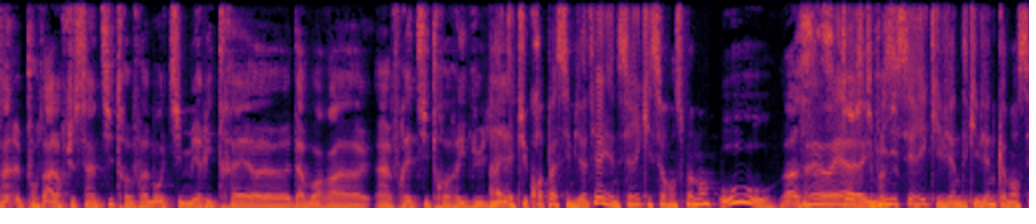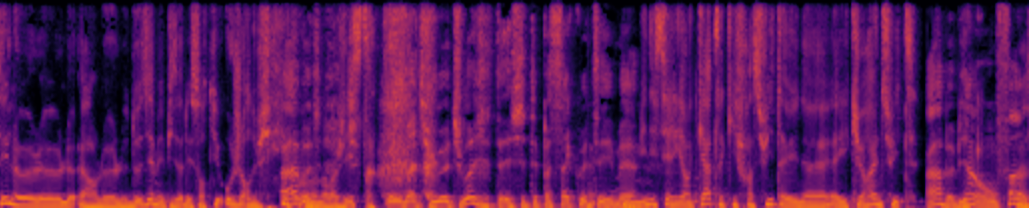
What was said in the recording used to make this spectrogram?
Un- pourtant, alors que c'est un titre vraiment qui mériterait euh, d'avoir euh, un vrai titre régulier. Ah, et tu crois pas si bien? Tiens, il y a une série qui sort en ce moment. Oh, ah, Ouais, euh, une mini-série qui vient, de- qui vient de commencer. Le, le- le- alors le, le deuxième épisode est sorti aujourd'hui. Ah, bah, on enregistre. Eh bah, tu, tu vois, j'étais, j'étais passé à côté, mais. Une mini-série en 4 qui fera suite à une, euh, et qui aura une suite. Ah bah bien, enfin. Ouais.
